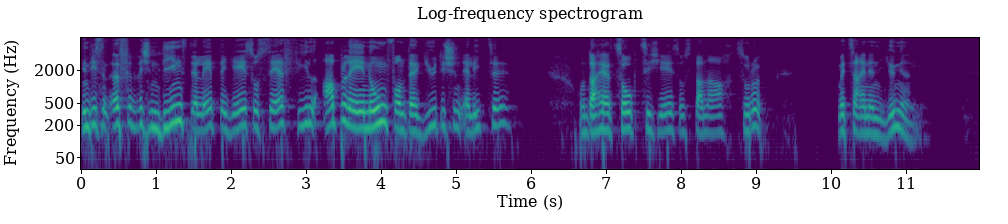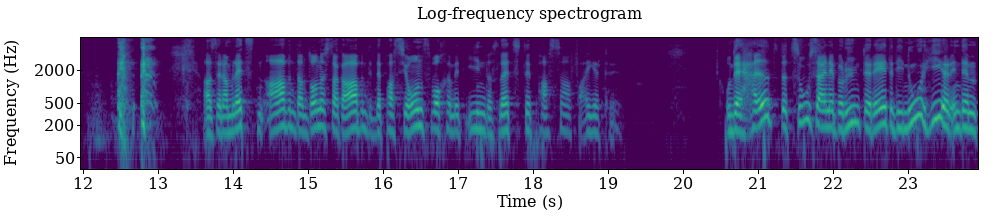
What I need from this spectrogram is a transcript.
in diesem öffentlichen Dienst erlebte Jesus sehr viel Ablehnung von der jüdischen Elite. Und daher zog sich Jesus danach zurück mit seinen Jüngern. Als er am letzten Abend, am Donnerstagabend in der Passionswoche mit ihnen das letzte Passa feierte. Und er hält dazu seine berühmte Rede, die nur hier in dem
